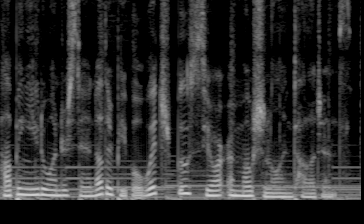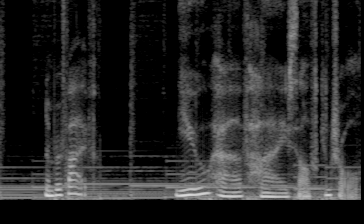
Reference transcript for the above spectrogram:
helping you to understand other people, which boosts your emotional intelligence. Number five, you have high self-control.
